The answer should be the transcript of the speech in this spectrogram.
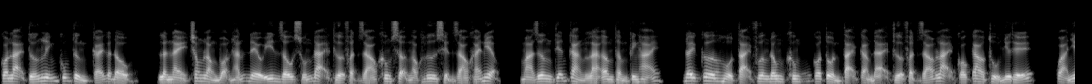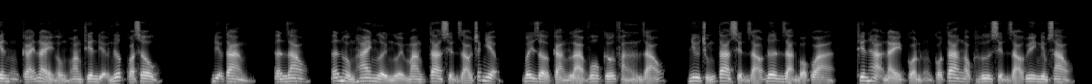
Còn lại tướng lĩnh cũng từng cái gật đầu, lần này trong lòng bọn hắn đều in dấu xuống đại thừa phật giáo không sợ ngọc hư xiển giáo khái niệm, mà dương tiễn càng là âm thầm kinh hãi, đây cơ hồ tại phương đông không có tồn tại cảm đại thừa phật giáo lại có cao thủ như thế, quả nhiên cái này hồng hoang thiên địa nước quá sâu địa tàng, ân giao, ân hồng hai người người mang ta xiển giáo trách nhiệm, bây giờ càng là vô cớ phản giáo, như chúng ta xiển giáo đơn giản bỏ qua, thiên hạ này còn có ta ngọc hư xiển giáo uy nghiêm sao?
